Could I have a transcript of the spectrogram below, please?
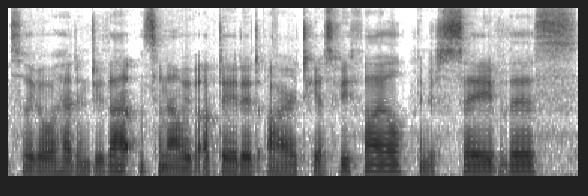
So I go ahead and do that. So now we've updated our TSV file. Can just save this.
